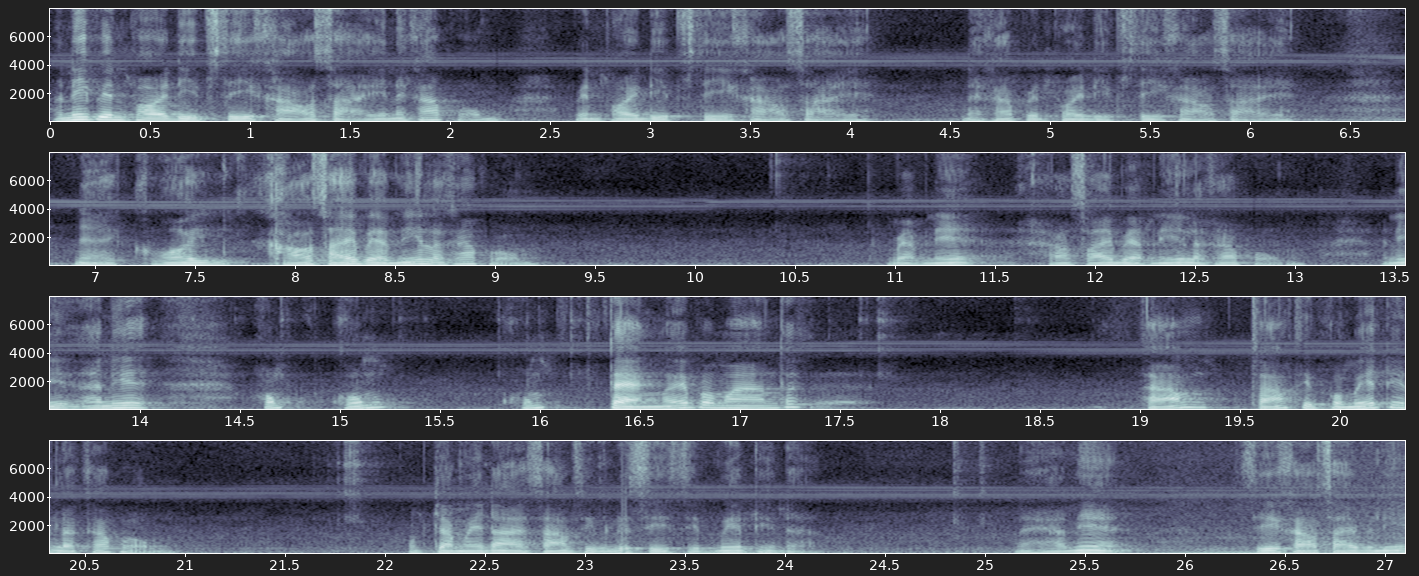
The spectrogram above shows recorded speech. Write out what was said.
อันนี้เป็นพลอยดิบสีขาวใสนะครับผมเป็นพลอยดิบสีขาวใสนะครับ เป็นพลอยดิบสีขาวใสเนี่ยพลอยขาวใสแบบนี้แหละครับผม แบบนี้ขาวใสแบบนี้แหละครับผม อันนี้อันนี้ผมผมผมแต่งไว้ประมาณสัก สามสามสิบกว่าเมตรนี่แหละครับผมผมจำไม่ได้30หรือ40เมตรนี่แหละนะฮะเนี่ยสีขาวใสแบบนี้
